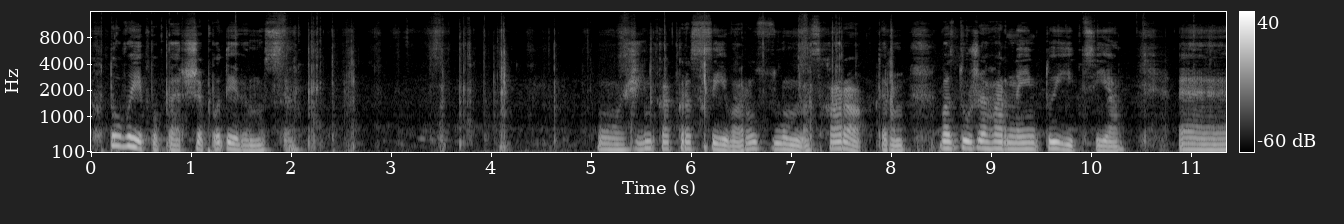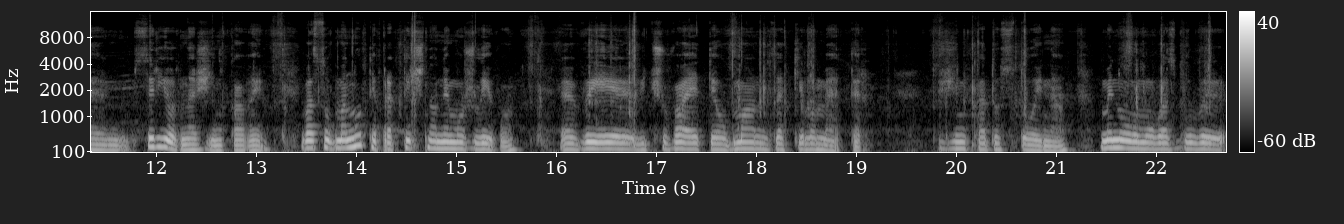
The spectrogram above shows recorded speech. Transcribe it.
Хто ви, по-перше, подивимося. О, жінка красива, розумна, з характером. У вас дуже гарна інтуїція. Е, серйозна жінка ви. Вас обманути практично неможливо. Е, ви відчуваєте обман за кілометр. Жінка достойна. В минулому у вас були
